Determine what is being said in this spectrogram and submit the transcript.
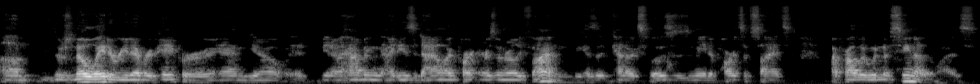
Um, there's no way to read every paper, and you know, it, you know, having IDs as a dialogue partner has been really fun because it kind of exposes me to parts of science I probably wouldn't have seen otherwise.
